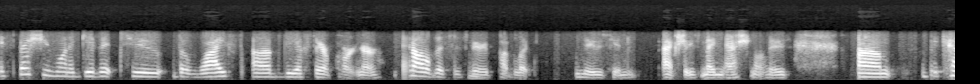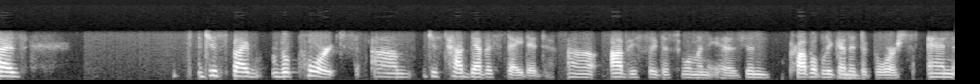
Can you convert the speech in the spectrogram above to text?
especially want to give it to the wife of the affair partner. And all of this is very public news and actually it's made national news. Um, because just by reports, um, just how devastated uh, obviously this woman is and probably going to mm-hmm. divorce. And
